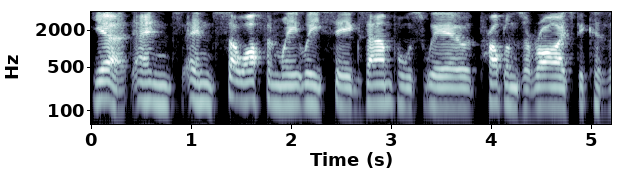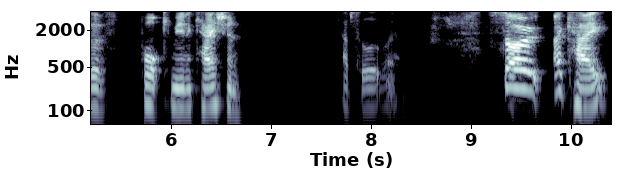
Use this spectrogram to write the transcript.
Yeah, and and so often we we see examples where problems arise because of poor communication. Absolutely. So okay,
